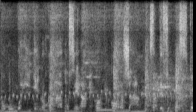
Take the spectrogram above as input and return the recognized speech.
Como un buey enojado será mejor que corras ya sal de su pasto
